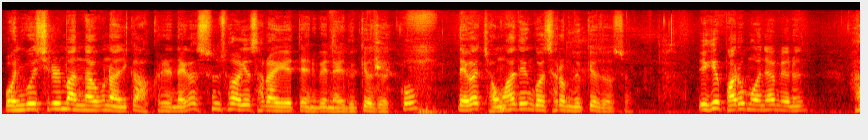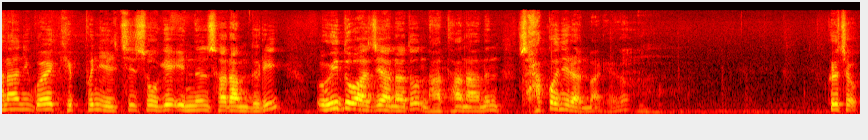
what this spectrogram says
원고 씨를 만나고 나니까 아, 그래 내가 순수하게 살아야겠다는 게 내가 느껴졌고 내가 정화된 것처럼 느껴졌어. 이게 바로 뭐냐면은 하나님과의 깊은 일치 속에 있는 사람들이 의도하지 않아도 나타나는 사건이란 말이에요. 그렇죠.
